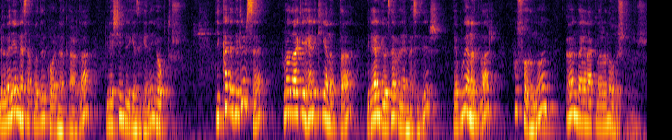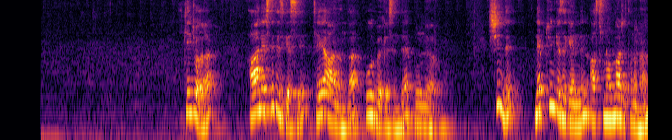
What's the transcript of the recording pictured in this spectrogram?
Le Verrier'in hesapladığı koordinatlarda Güneşin bir gezegeni yoktur. Dikkat edilirse buradaki her iki yanıtta birer gözlem önermesidir ve bu yanıtlar bu sorunun ön dayanaklarını oluşturur. İkinci olarak A nesne dizgesi T anında U bölgesinde bulunuyor mu? Şimdi Neptün gezegeninin astronomlarca tanınan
